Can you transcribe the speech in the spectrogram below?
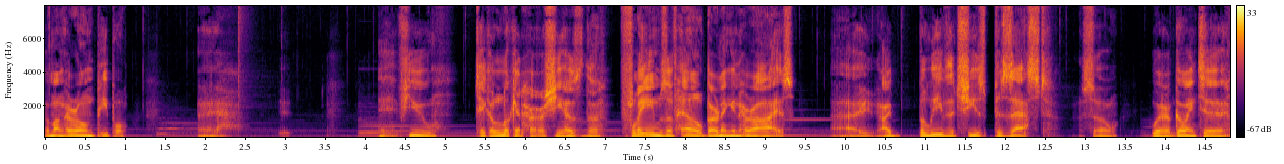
among her own people. Uh, if you take a look at her, she has the flames of hell burning in her eyes. I, I believe that she's possessed, so we're going to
